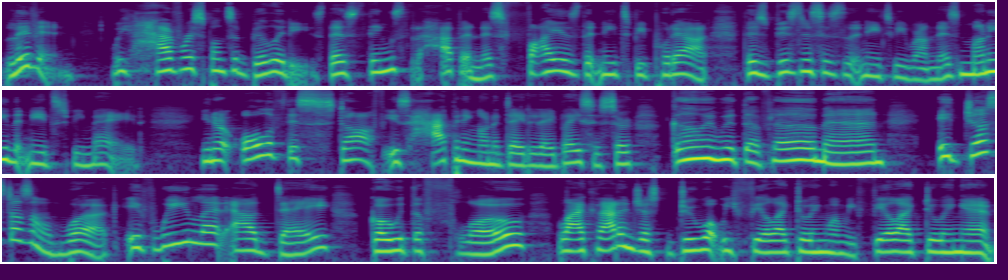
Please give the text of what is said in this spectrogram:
live in. We have responsibilities. There's things that happen. There's fires that need to be put out. There's businesses that need to be run. There's money that needs to be made. You know, all of this stuff is happening on a day to day basis. So going with the flow, man, it just doesn't work. If we let our day go with the flow like that and just do what we feel like doing when we feel like doing it,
